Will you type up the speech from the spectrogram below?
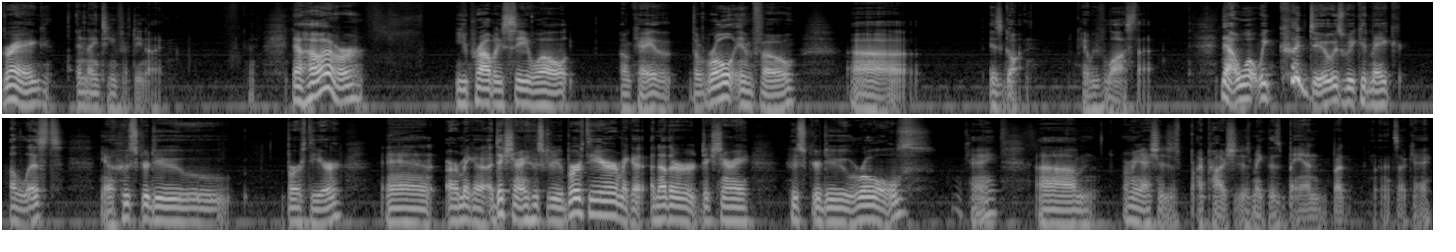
Greg, in 1959. Okay. Now, however, you probably see, well, okay, the, the role info uh, is gone. Okay, we've lost that. Now, what we could do is we could make a list, you know, Husker Du birth year, and or make a, a gonna do birth year, make a, another dictionary who's going to do roles. Okay. Um, or maybe I should just, I probably should just make this band, but that's okay.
